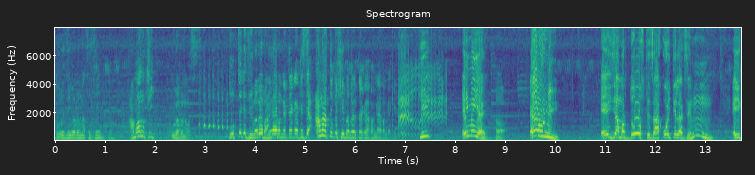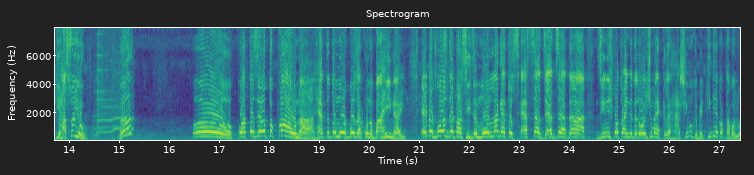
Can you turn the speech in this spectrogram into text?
তোরে যেভাবে নাচেছে আমারও ঠিক ওইভাবে নাচ তোর থেকে যেভাবে ভাঙা ভাঙা টাকা খেয়েছে আমার তোকে সেভাবে টাকা ভাঙা ভাঙা খেয়েছে। কি? এই মেয়ে? হ্যাঁ। এ উর্মি এই যে আমার দোস্ত যা কইতে লাগছে হুম? এই কি হাসইও হ্যাঁ? ও কথা যে তো কও না হ্যাঁ তো মোর বোঝার কোনো বাহি নাই। এইবার বুঝতে পারছি যে মোর লাগে এত স্যাঁচা আহ, জিনিসপত্র আইনে দিলে ওই সময় একলে হাসি মুখে বেটকি দিয়ে কথা বলো?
